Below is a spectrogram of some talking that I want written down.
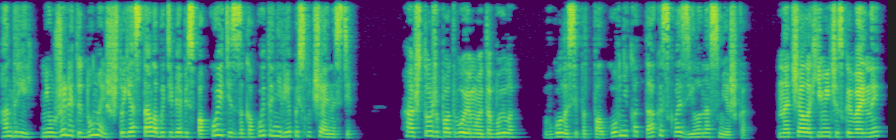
«Андрей, неужели ты думаешь, что я стала бы тебя беспокоить из-за какой-то нелепой случайности?» «А что же, по-твоему, это было?» В голосе подполковника так и сквозила насмешка. «Начало химической войны?»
